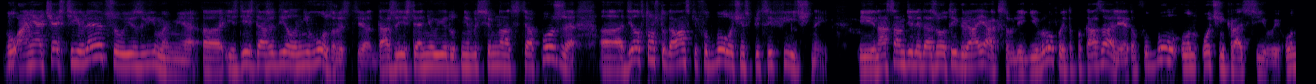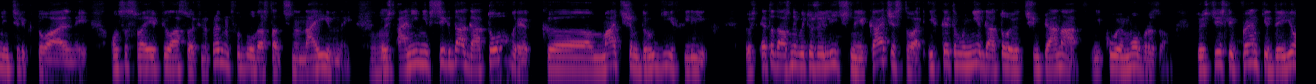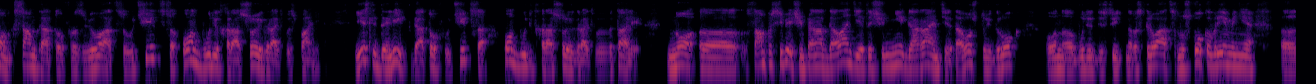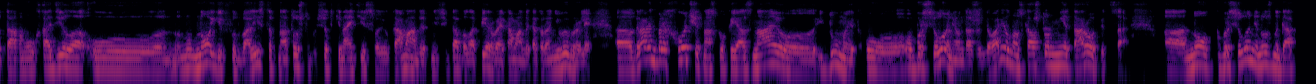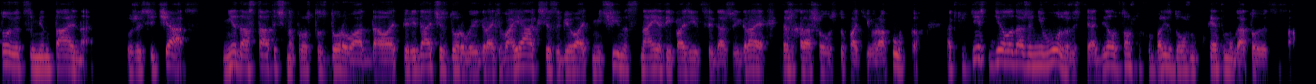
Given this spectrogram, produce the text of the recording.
Ну, они отчасти являются уязвимыми, э, и здесь даже дело не в возрасте, даже если они уедут не в 18, а позже. Э, дело в том, что голландский футбол очень специфичный. И на самом деле даже вот игры Аякса в Лиге Европы это показали. Это футбол, он очень красивый, он интеллектуальный, он со своей философией. Например, этот футбол достаточно наивный. Угу. То есть они не всегда готовы к э, матчам других лиг. То есть это должны быть уже личные качества, их к этому не готовит чемпионат никоим образом. То есть если Фрэнки де Йонг сам готов развиваться, учиться, он будет хорошо играть в Испании. Если Деликт готов учиться, он будет хорошо играть в Италии. Но э, сам по себе чемпионат Голландии это еще не гарантия того, что игрок он э, будет действительно раскрываться. Ну, сколько времени э, там уходило у ну, многих футболистов на то, чтобы все-таки найти свою команду. Это не всегда была первая команда, которую они выбрали. Э, Гравенберг хочет, насколько я знаю, и думает о, о Барселоне, он даже говорил, но он сказал, что он не торопится. Но к Барселоне нужно готовиться ментально уже сейчас недостаточно просто здорово отдавать передачи, здорово играть в Аяксе, забивать мячи на, на этой позиции даже играя, даже хорошо выступать в Еврокубках. Так что здесь дело даже не в возрасте, а дело в том, что футболист должен к этому готовиться сам.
